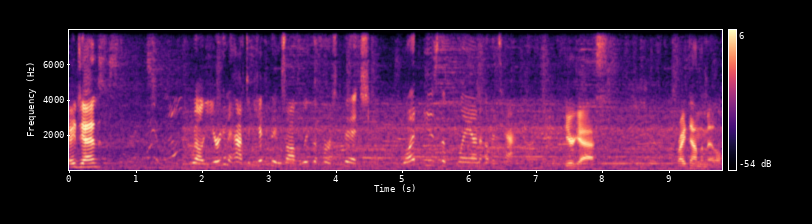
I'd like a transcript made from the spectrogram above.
Hey, Jen. Well, you're going to have to kick things off with the first pitch. What is the plan of attack? Tear gas. Right down the middle.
